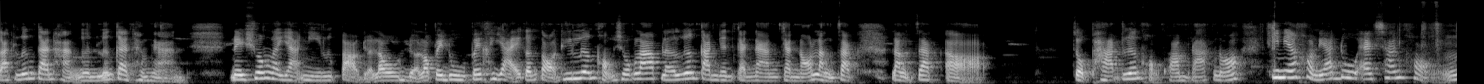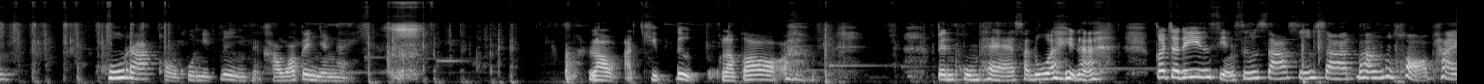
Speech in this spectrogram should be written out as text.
กัสเรื่องการหาเงินเรื่องการทำงาน ในช่วงระยะนี้หรือเปล่าเดี๋ยวเราเดี๋ยวเราไปดูไปขยายกันต่อที่เรื่องของโชคลาภแล้วเรื่องการเงินการงานกันเนาะหลังจากหลังจากเอ่อจบพาร์ทเรื่องของความรักเนาะทีเนี้ยขออนุญาตดูแอคชั่นของคู่รักของคุณนิดนึงนะคะว่าเป็นยังไง เราอัดคลิปดึกแล้วก็ เป็นภูมิแพ้ซะด้วยนะ ก็จะได้ยินเสียงซื้อซาดซื้อซาดบ้างขออภัย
